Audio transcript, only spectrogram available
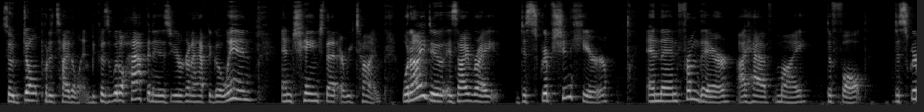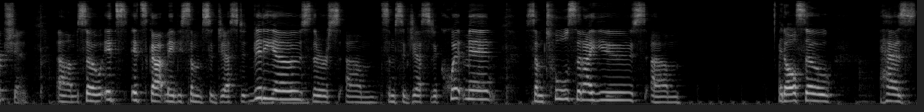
So don't put a title in because what'll happen is you're going to have to go in and change that every time. What I do is I write description here and then from there, I have my default description. Um, so it's it's got maybe some suggested videos. There's um, some suggested equipment, some tools that I use. Um, it also has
